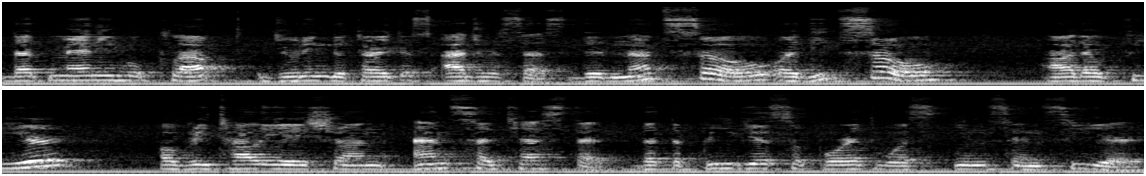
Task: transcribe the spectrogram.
that many who clapped during Duterte's addresses did not so or did so out of fear of retaliation and suggested that the previous support was insincere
